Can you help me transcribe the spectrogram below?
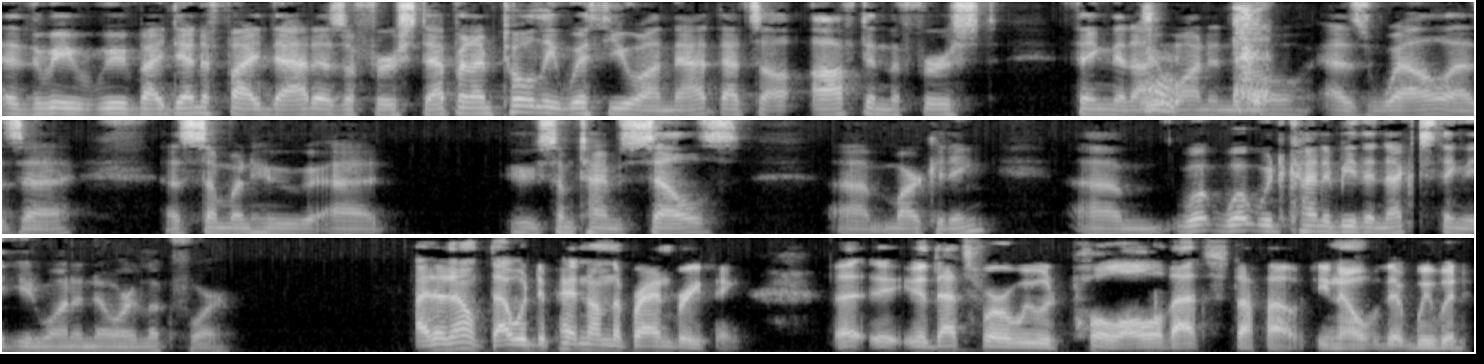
We we've identified that as a first step, and I'm totally with you on that. That's often the first thing that I want to know as well as a as someone who uh, who sometimes sells uh, marketing. Um, what what would kind of be the next thing that you'd want to know or look for? I don't know. That would depend on the brand briefing that's where we would pull all of that stuff out. You know, that we would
